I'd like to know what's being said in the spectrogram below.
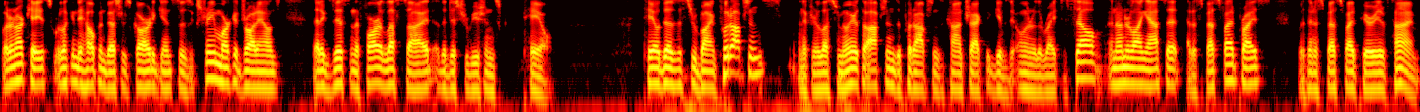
but in our case, we're looking to help investors guard against those extreme market drawdowns that exist in the far left side of the distribution's tail. Tail does this through buying put options. And if you're less familiar with options, a put option is a contract that gives the owner the right to sell an underlying asset at a specified price within a specified period of time.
